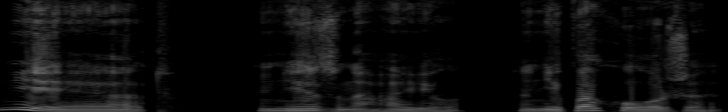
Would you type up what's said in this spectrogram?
Нет, не знаю, не похоже.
